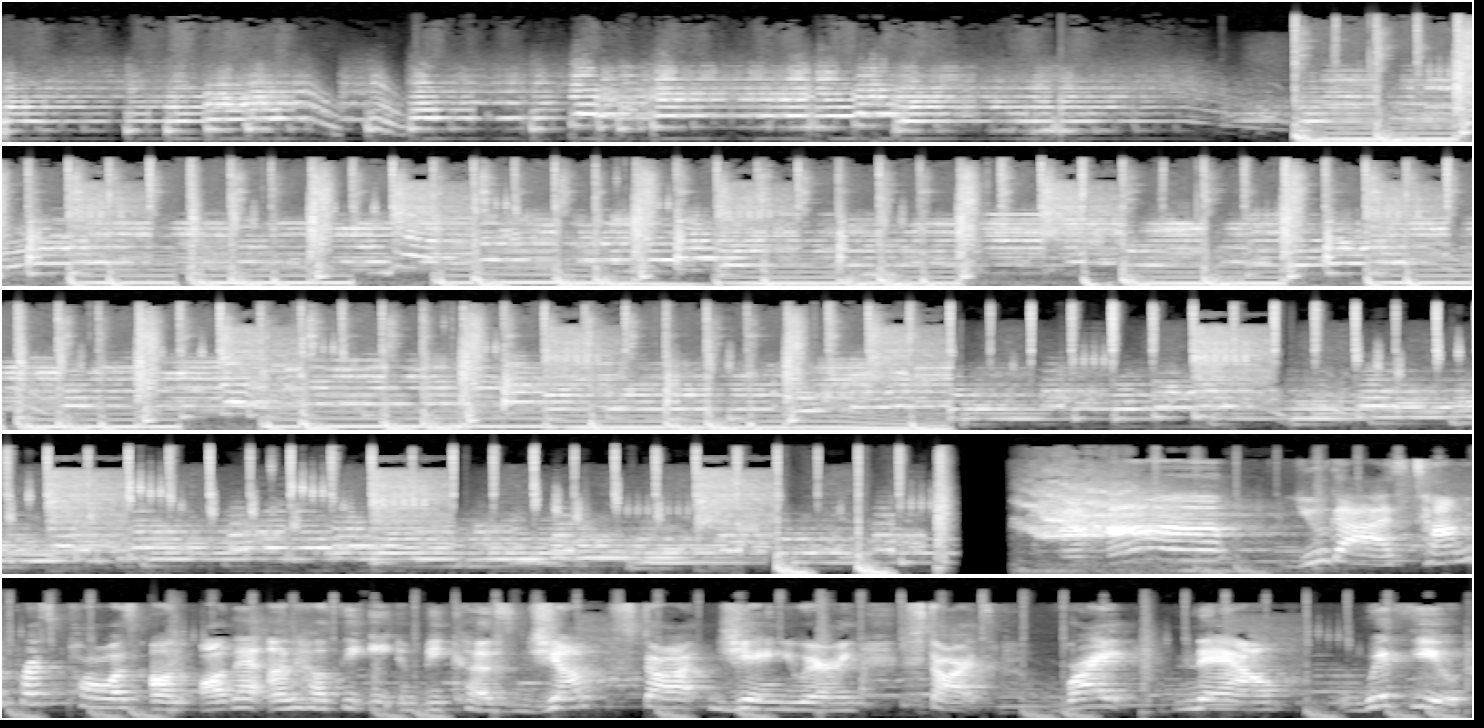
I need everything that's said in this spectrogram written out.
you on all that unhealthy eating because Jumpstart January starts right now with you.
